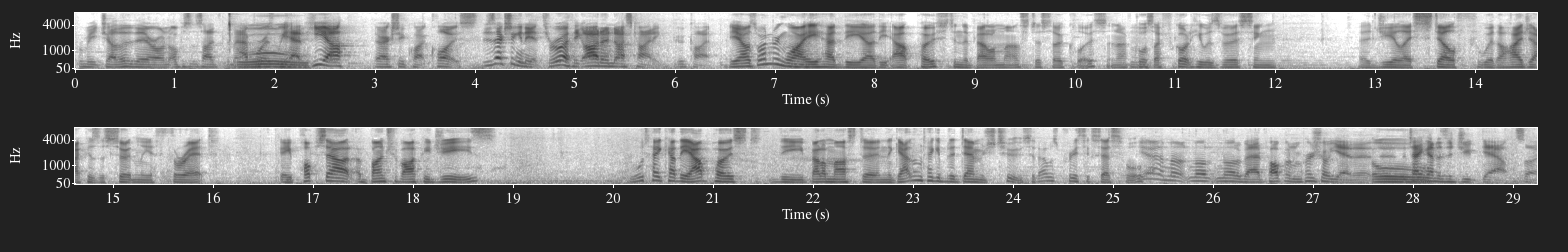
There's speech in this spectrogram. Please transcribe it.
from each other. They're on opposite sides of the map, whereas we have here they're actually quite close. This is actually gonna get through, I think. Oh no, nice kiting, good kite. Yeah, I was wondering why he had the uh, the outpost in the Battle Master so close, and of course I forgot he was versing uh, GLA Stealth, where the hijackers are certainly a threat. He pops out a bunch of RPGs. We'll take out the outpost, the Battle Master, and the Gatling take a bit of damage too, so that was pretty successful. Yeah, not not not a bad pop, and I'm pretty sure yeah the, the, the tank hunters are juked out, so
